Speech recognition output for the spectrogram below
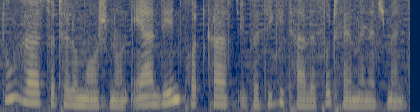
Du hörst Hotel Emotion on Air, den Podcast über digitales Hotelmanagement.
